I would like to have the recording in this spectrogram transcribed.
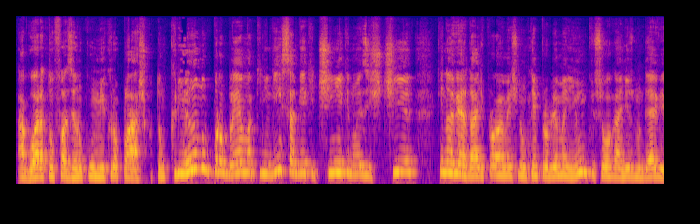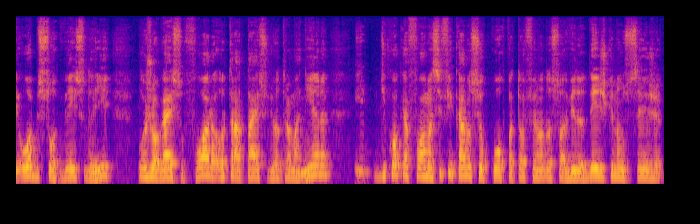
agora estão fazendo com microplástico. Estão criando um problema que ninguém sabia que tinha, que não existia, que na verdade provavelmente não tem problema nenhum, que o seu organismo deve ou absorver isso daí, ou jogar isso fora, ou tratar isso de outra maneira. E, de qualquer forma, se ficar no seu corpo até o final da sua vida, desde que não seja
